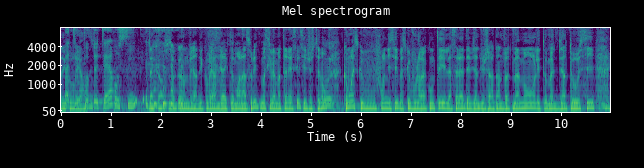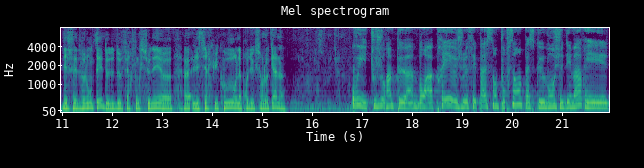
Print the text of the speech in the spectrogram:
du pâté aux pommes de terre aussi. D'accord, c'est l'occasion de venir découvrir directement à l'insolite. Moi, ce qui va m'intéresser, c'est justement Oui. comment est-ce que vous vous fournissez, parce que vous le racontez, la salade, elle vient du jardin de votre maman, les tomates bientôt aussi. Il y a cette volonté de, de- de faire fonctionner euh, euh, les circuits courts, la production locale. Oui, toujours un peu. Hein. Bon, après, euh, je le fais pas à 100% parce que bon, je démarre et euh,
